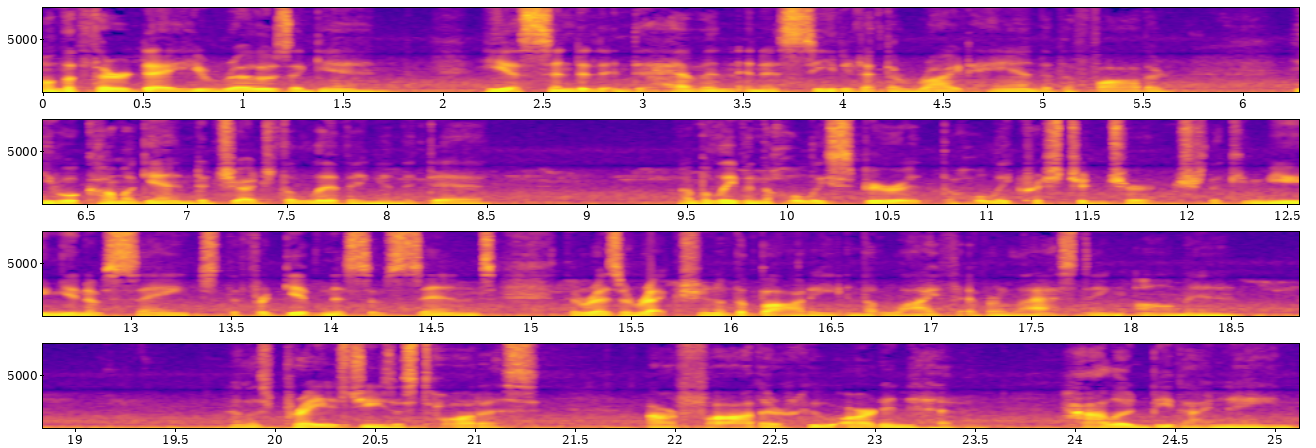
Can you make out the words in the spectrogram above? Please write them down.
On the third day he rose again. He ascended into heaven and is seated at the right hand of the Father. He will come again to judge the living and the dead. I believe in the Holy Spirit, the Holy Christian Church, the communion of saints, the forgiveness of sins, the resurrection of the body, and the life everlasting. Amen. Now let's pray as Jesus taught us Our Father, who art in heaven, hallowed be thy name.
